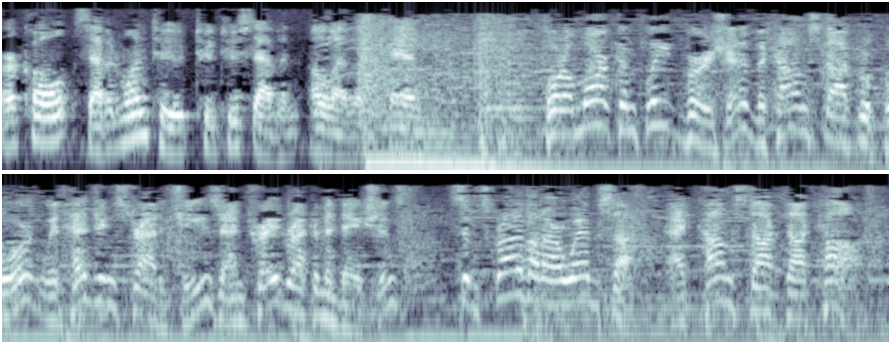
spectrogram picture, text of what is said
or call 712-227-1110. For a more complete version of the Commstock Report with hedging strategies and trade recommendations, subscribe on our website at Commstock.com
